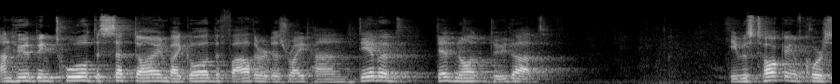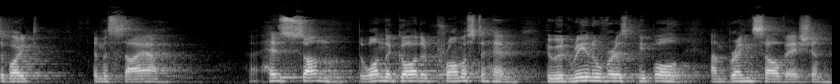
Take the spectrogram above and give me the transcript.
and who had been told to sit down by God the Father at his right hand. David did not do that. He was talking, of course, about the Messiah, his son, the one that God had promised to him, who would reign over his people and bring salvation.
